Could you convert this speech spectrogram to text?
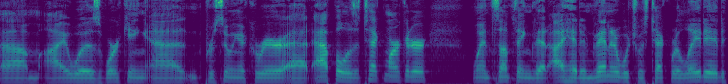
Um, I was working at pursuing a career at Apple as a tech marketer when something that I had invented, which was tech related,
